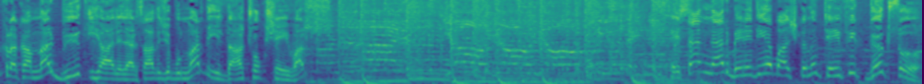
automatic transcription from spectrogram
Büyük rakamlar, büyük ihaleler. Sadece bunlar değil daha çok şey var. Esenler Belediye Başkanı Tevfik Göksu.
